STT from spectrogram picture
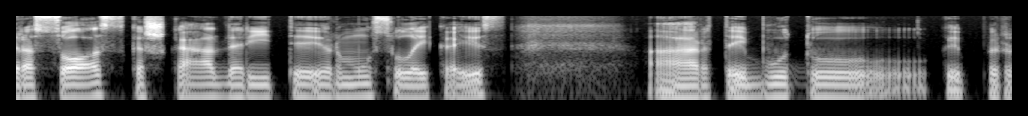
drąsos kažką daryti ir mūsų laikais. Ar tai būtų kaip ir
